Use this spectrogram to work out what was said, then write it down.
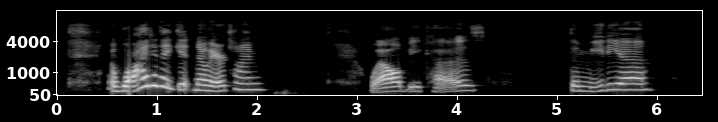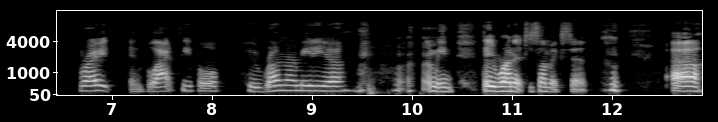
Why do they get no airtime? Well, because the media, right, and black people who run our media, I mean, they run it to some extent. uh,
